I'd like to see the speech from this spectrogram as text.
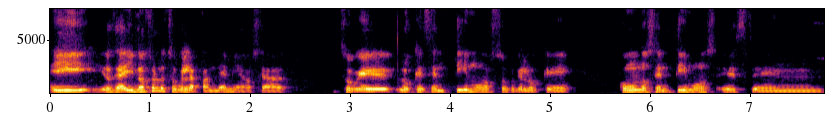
Y, o sea, y no solo sobre la pandemia, o sea, sobre lo que sentimos, sobre lo que, cómo nos sentimos este, en-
